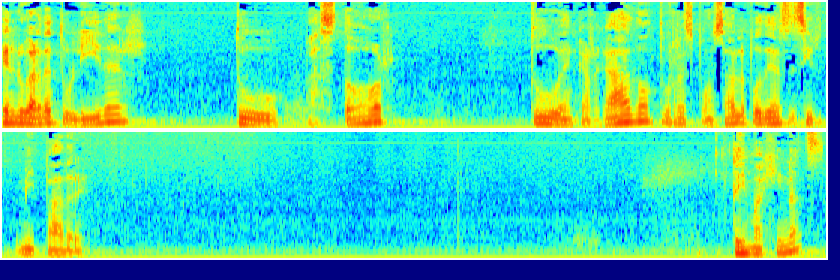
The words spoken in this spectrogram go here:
que en lugar de tu líder, tu pastor, tu encargado, tu responsable, podrías decir mi padre. ¿Te imaginas?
